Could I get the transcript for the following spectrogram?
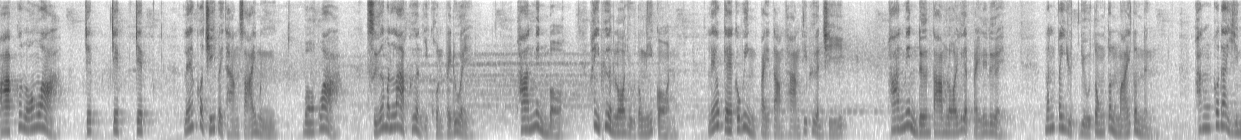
ปากก็ร้องว่า เจ็บเจ็บเจ็บ แล้วก็ชี้ไปทางซ้ายมือ บอกว่า เสือมันลากเพื่อนอีกคนไปด้วย พานเม่นบอก ให้เพื่อนรออยู่ตรงนี้ก่อน แล้วแกก็วิ่งไปตามทางที่เพื่อนชี้ พานเม่นเดินตามรอยเลือดไปเรื่อยๆ มันไปหยุดอยู่ตรงต้นไม้ต้นหนึ่ง พันก็ได้ยิน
